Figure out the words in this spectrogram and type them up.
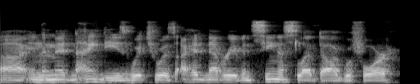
uh, in the mid 90s, which was, I had never even seen a sled dog before.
